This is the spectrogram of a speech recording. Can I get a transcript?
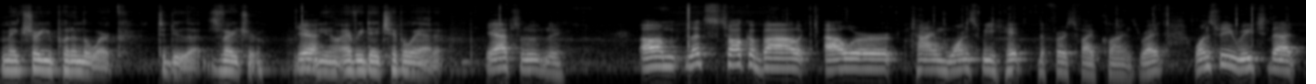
make sure you put in the work to do that. It's very true. Yeah. You know, every day chip away at it. Yeah, absolutely. Um, let's talk about our time once we hit the first five clients, right? Once we reach that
